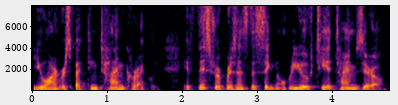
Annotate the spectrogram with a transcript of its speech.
you aren't respecting time correctly. If this represents the signal, u of t at time 0,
